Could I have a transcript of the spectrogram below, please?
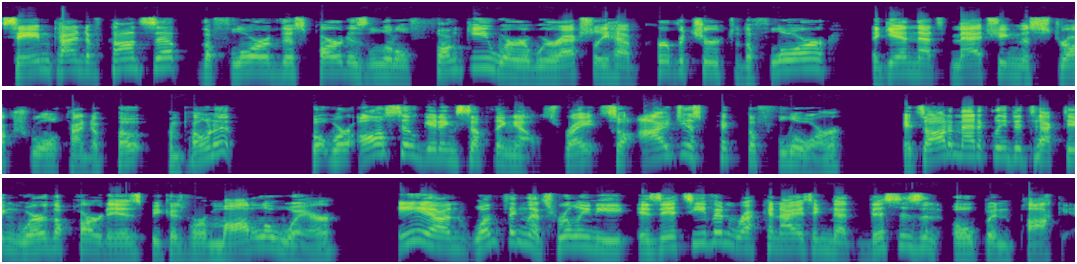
Same kind of concept. The floor of this part is a little funky where we actually have curvature to the floor. Again, that's matching the structural kind of component. But we're also getting something else, right? So I just picked the floor. It's automatically detecting where the part is because we're model aware. And one thing that's really neat is it's even recognizing that this is an open pocket.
